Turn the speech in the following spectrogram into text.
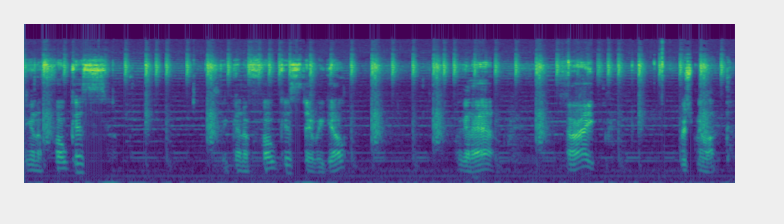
You're gonna focus. You're gonna focus. There we go. Look at that. All right. Wish me luck.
